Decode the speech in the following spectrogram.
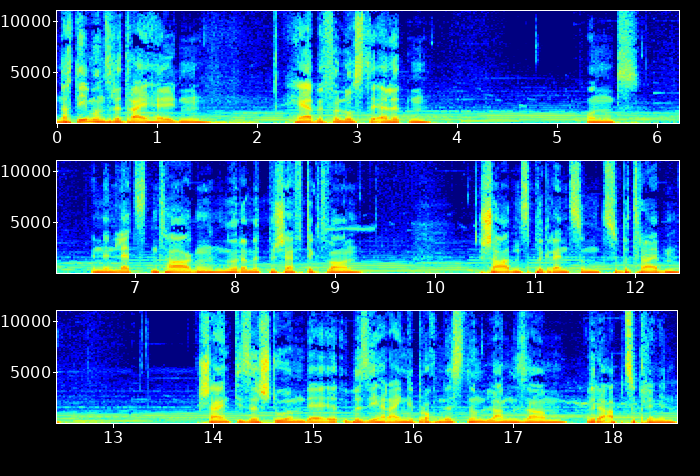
Nachdem unsere drei Helden herbe Verluste erlitten und in den letzten Tagen nur damit beschäftigt waren, Schadensbegrenzung zu betreiben, scheint dieser Sturm, der über sie hereingebrochen ist, nun langsam wieder abzuklingen.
